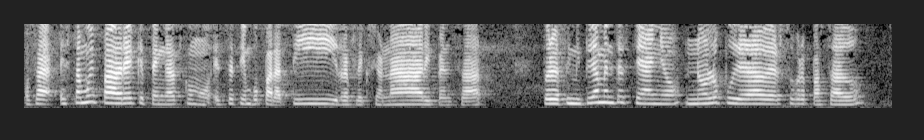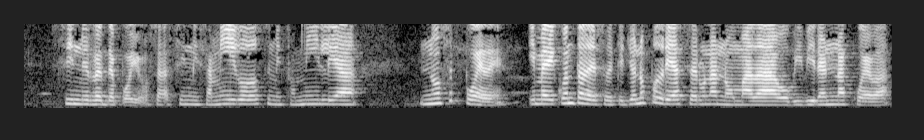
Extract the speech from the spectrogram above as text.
O sea, está muy padre que tengas como este tiempo para ti y reflexionar y pensar, pero definitivamente este año no lo pudiera haber sobrepasado sin mi red de apoyo, o sea, sin mis amigos, sin mi familia. No se puede. Y me di cuenta de eso, de que yo no podría ser una nómada o vivir en una cueva,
